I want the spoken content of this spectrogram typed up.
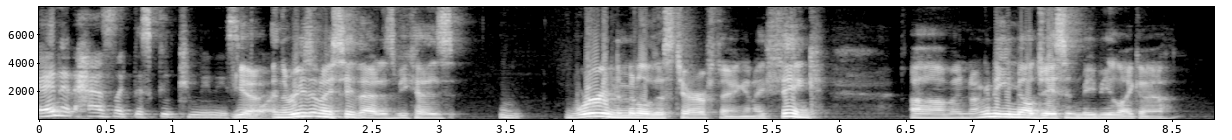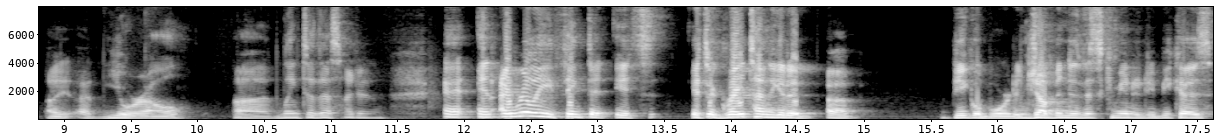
and it has like this good community support. Yeah, and the reason I say that is because we're in the middle of this tariff thing, and I think, um, and I'm going to email Jason maybe like a, a, a URL uh, link to this. I didn't, and, and I really think that it's it's a great time to get a, a Beagle board and jump into this community because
